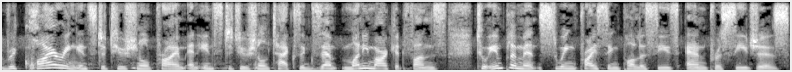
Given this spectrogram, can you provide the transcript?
requiring institutional prime and institutional tax exempt money market funds to implement swing pricing policies and procedures.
